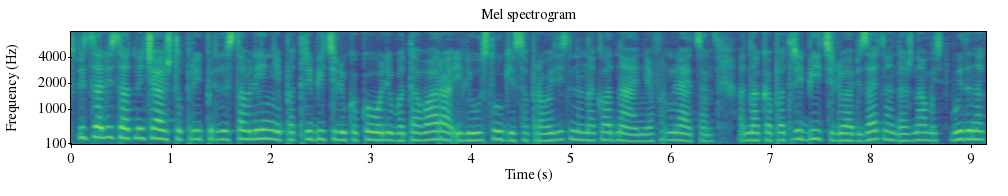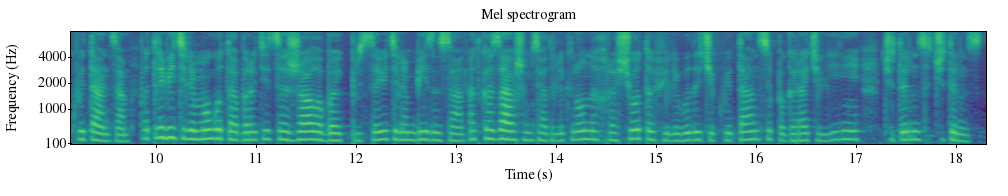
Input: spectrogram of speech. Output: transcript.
Специалисты отмечают, что при предоставлении потребителю какого-либо товара или услуги сопроводительная накладная не оформляется. Однако потребителю обязательно должна быть выдана квитанция. Потребители могут обратиться с жалобой к представителям бизнеса, отказавшимся от электронных расчетов или выдачи квитанции по горячей линии 1414.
